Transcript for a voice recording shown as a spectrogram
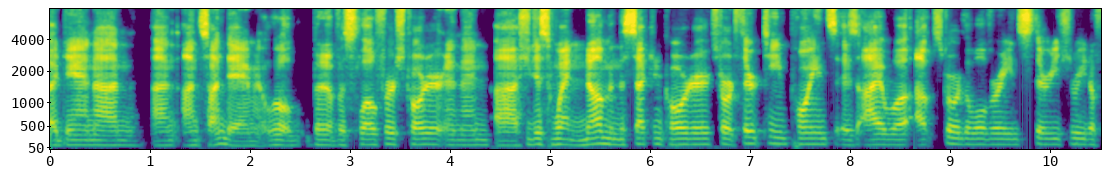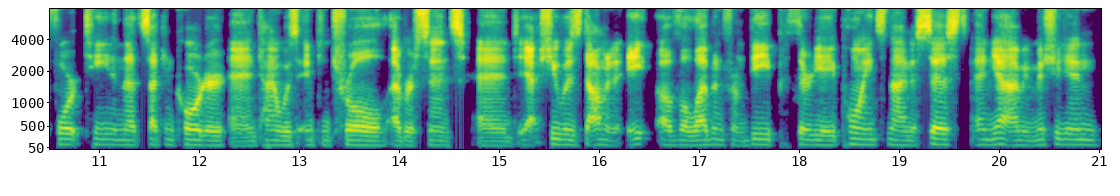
again on on on Sunday. I mean, a little bit of a slow first quarter, and then uh, she just went numb in the second quarter. Scored 13 points as Iowa outscored the Wolverines 33 to 14 in that second quarter, and kind of was in control ever since. And yeah, she was dominant. Eight of 11 from deep, 38 points, nine assists, and yeah, I mean Michigan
